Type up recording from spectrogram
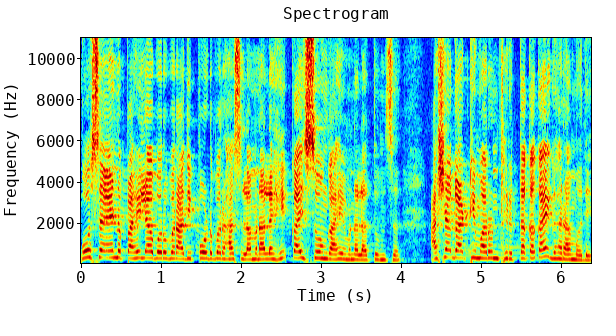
गोसायानं पाहिल्याबरोबर आधी पोटभर हसला म्हणाला हे काय सोंग आहे म्हणाला तुमचं? अशा गाठी मारून फिरता का काय घरामध्ये?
